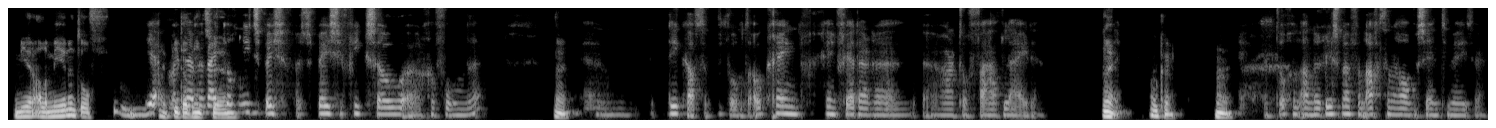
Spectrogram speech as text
meer alarmerend? Of ja, heb maar dat hebben wij toch niet specif specifiek zo gevonden. Nee. Um, Dick had bijvoorbeeld ook geen, geen verder hart- of vaatlijden. Nee, nee. oké. Okay. Nee. Toch een aneurysma van 8,5 centimeter.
